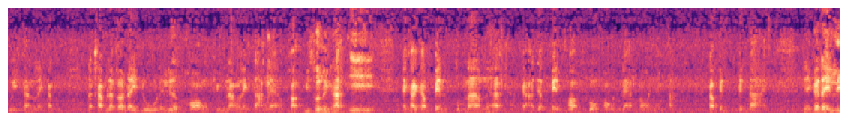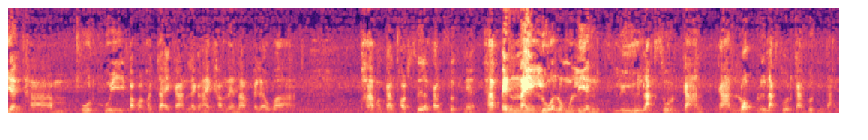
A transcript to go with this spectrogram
คุยกันอะไรกันนะครับ แล้วก็ได้ดูในเรื่องของผิวหนังอะไรต่างแล้ว ก็มีส่วนหนึ่งฮะที่คล้ายๆกับเป็นตุ่มน้ำนะฮะก็อาจจะเป็นเพราะช่วงของแดดร้อนอะไรต่างก็เป็นเป็นได้ นี่ก็ได้เรียนถามพูดคุยปรับความเข้าใจกัน แล้วก็ให้คำแนะนำไปแล้วว่า ภาพของการถอดเสื้อการฝึกเนี่ย ถ้าเป็นในรั้วโรงเรียนหรือหลักสูตรการการลบหรือหลักสูตรการฝึกต่าง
